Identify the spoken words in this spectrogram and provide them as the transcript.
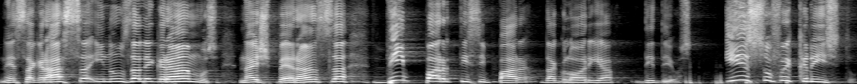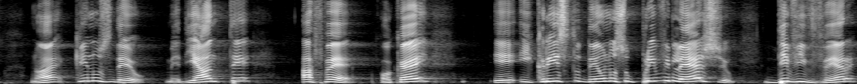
nessa graça e nos alegramos na esperança de participar da glória de Deus. Isso foi Cristo, não é? Que nos deu mediante a fé, OK? E, e Cristo deu-nos o privilégio de viver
